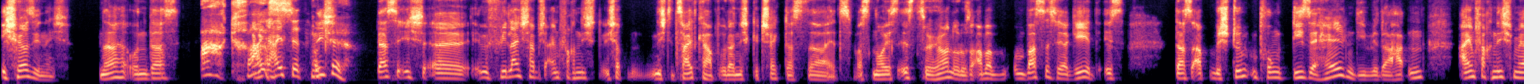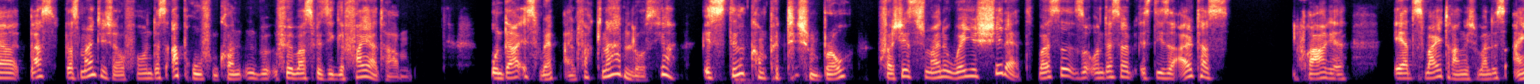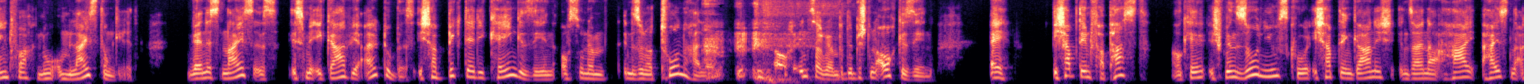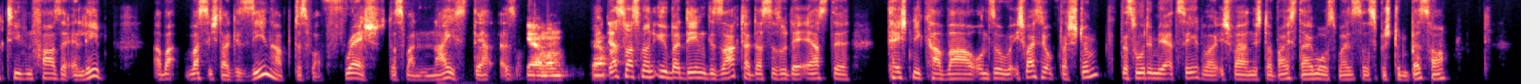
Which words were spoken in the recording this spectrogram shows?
ich höre sie nicht. Ne? Und das. Ah, krass. Heißt jetzt nicht, okay dass ich, äh, vielleicht habe ich einfach nicht, ich habe nicht die Zeit gehabt oder nicht gecheckt, dass da jetzt was Neues ist zu hören oder so. Aber um was es ja geht, ist, dass ab einem bestimmten Punkt diese Helden, die wir da hatten, einfach nicht mehr das, das meinte ich auch vorhin, das abrufen konnten, für was wir sie gefeiert haben. Und da ist Rap einfach gnadenlos. Ja, ist still competition, bro. Verstehst du, ich meine, where you shit at? Weißt du, so, und deshalb ist diese Altersfrage eher zweitrangig, weil es einfach nur um Leistung geht wenn es nice ist, ist mir egal, wie alt du bist. Ich habe Big Daddy Kane gesehen auf so einem in so einer Turnhalle auf Instagram, habt ihr bestimmt auch gesehen. Ey, ich habe den verpasst. Okay, ich bin so newscool. Ich habe den gar nicht in seiner heißen aktiven Phase erlebt. Aber was ich da gesehen habe, das war fresh, das war nice. Der, also, ja, Mann. Ja. Das, was man über den gesagt hat, dass er so der erste Techniker war und so. Ich weiß nicht, ob das stimmt. Das wurde mir erzählt, weil ich war ja nicht dabei. Wars weiß das bestimmt besser.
